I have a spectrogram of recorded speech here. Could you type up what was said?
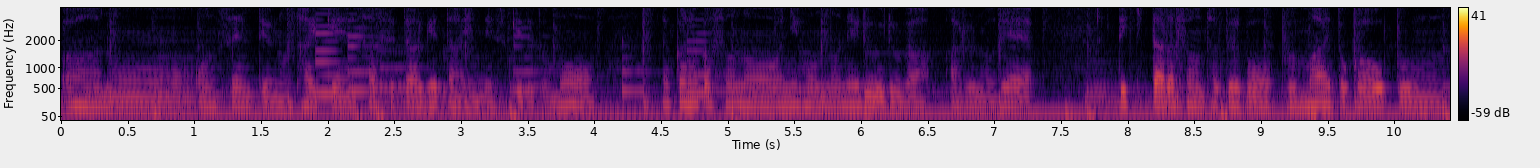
あの温泉っていうのを体験させてあげたいんですけれどもなかなかその日本のねルールがあるのでできたらその例えばオープン前とかオープン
